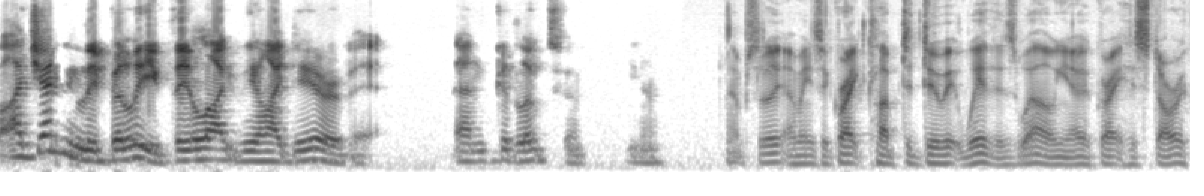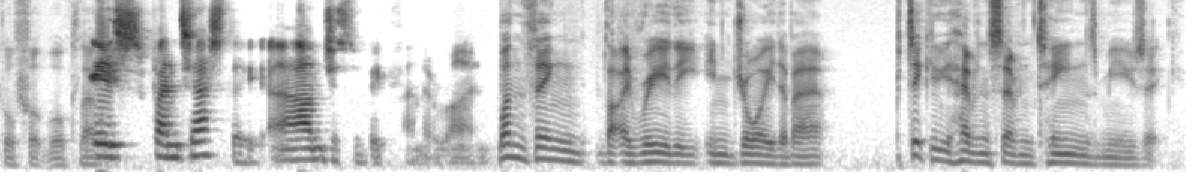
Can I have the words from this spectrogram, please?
But I genuinely believe they like the idea of it, and good luck to them, you know. Absolutely. I mean, it's a great club to do it with as well. You know, a great historical football club. It's fantastic. I'm just a big fan of Ryan. One thing that I really enjoyed about, particularly Heaven 17's music,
